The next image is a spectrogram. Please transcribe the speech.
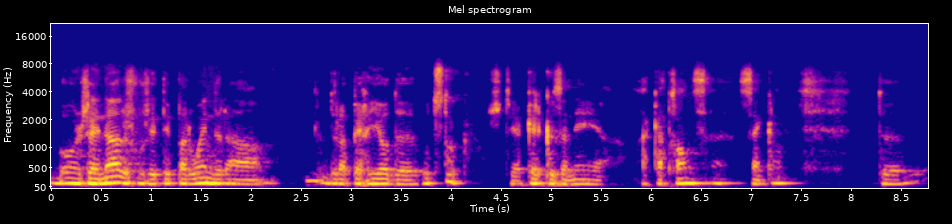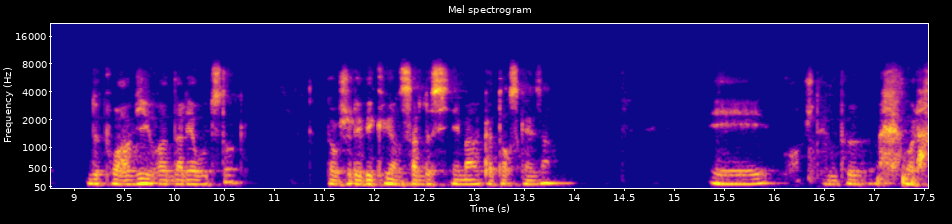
bon, j'ai un âge où j'étais pas loin de la, de la période Woodstock. J'étais à quelques années, à 4 ans, 5 ans, de, de pouvoir vivre, d'aller à Woodstock. Donc je l'ai vécu en salle de cinéma à 14-15 ans. Et bon, j'étais un peu. voilà.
